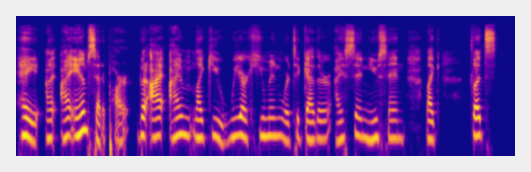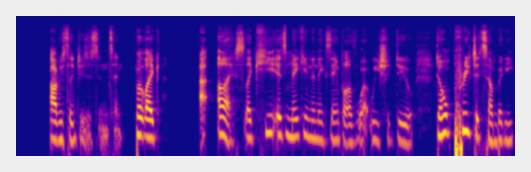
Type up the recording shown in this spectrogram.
hey I, I am set apart but i i'm like you. We are human. We're together. I sin you sin. Like let's obviously jesus didn't sin but like us like he is making an example of what we should do. Don't preach at somebody.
